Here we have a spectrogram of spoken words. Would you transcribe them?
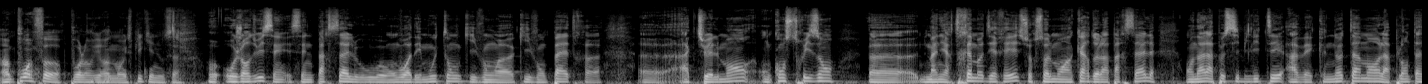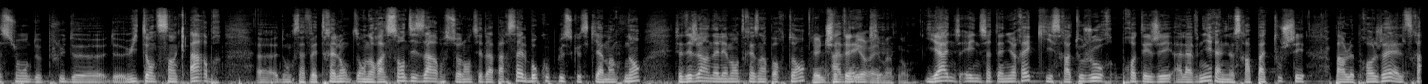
un, point fort pour l'environnement. Expliquez-nous ça. Au- Aujourd'hui, c'est une parcelle où on voit des moutons qui vont, euh, qui vont paître euh, actuellement. En construisant euh, de manière très modérée, sur seulement un quart de la parcelle, on a la possibilité, avec notamment la plantation de plus de, de 85 arbres, euh, donc ça fait très long, on aura 110 arbres sur l'entier de la parcelle, beaucoup plus que ce qu'il y a maintenant. C'est déjà un élément très important. Il y a une châtaigneraie avec- maintenant. il y a une, une châtaigneraie qui sera toujours protégée à l'avenir. Elle ne sera pas touchée par le projet. Elle sera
